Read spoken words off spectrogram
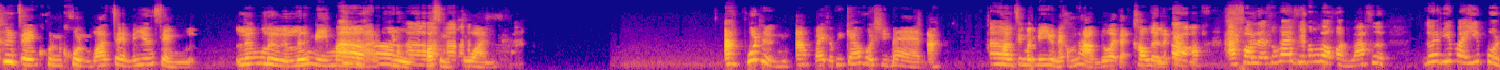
คือเจนคุ้นๆว่าเจนได้ยินเสียงเรื่องลือเรื่องนี้มาเออเอออยู่เออพอสมควรอะพูดถึงอะไปกับพี่แก้วโฮชิแบนอะเออความจริงมันมีอยู่ในคำถามด้วยแต่เข้าเลยละต่กัอนอะเขาเลยคือแม่คือต้องบอกก่อนว่าคือ ด้วยที่ไปญี่ปุ่น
